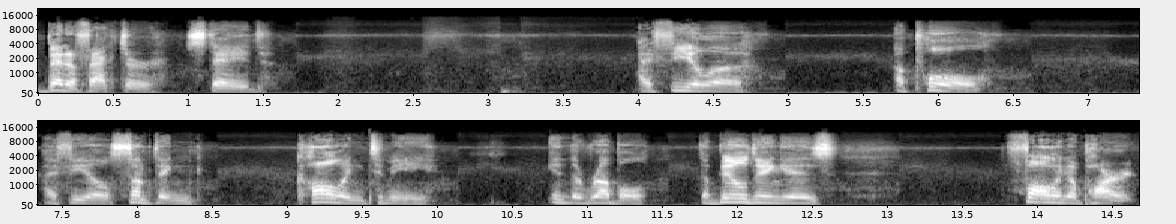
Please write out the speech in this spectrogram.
benefactor stayed, I feel a a pull. I feel something calling to me in the rubble. The building is falling apart.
